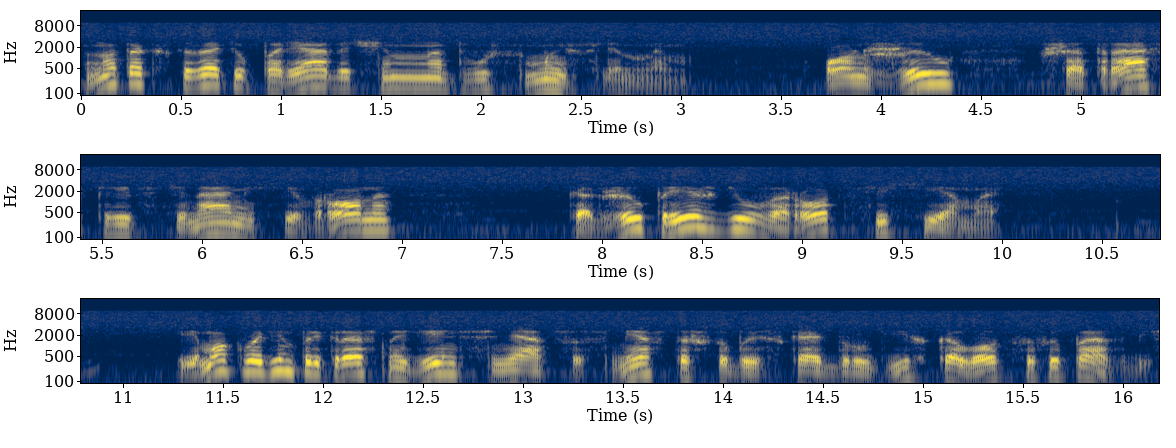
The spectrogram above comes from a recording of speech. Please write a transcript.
но, так сказать, упорядоченно двусмысленным. Он жил в шатрах перед стенами Хеврона, как жил прежде у ворот Сихемы, и мог в один прекрасный день сняться с места, чтобы искать других колодцев и пастбищ.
